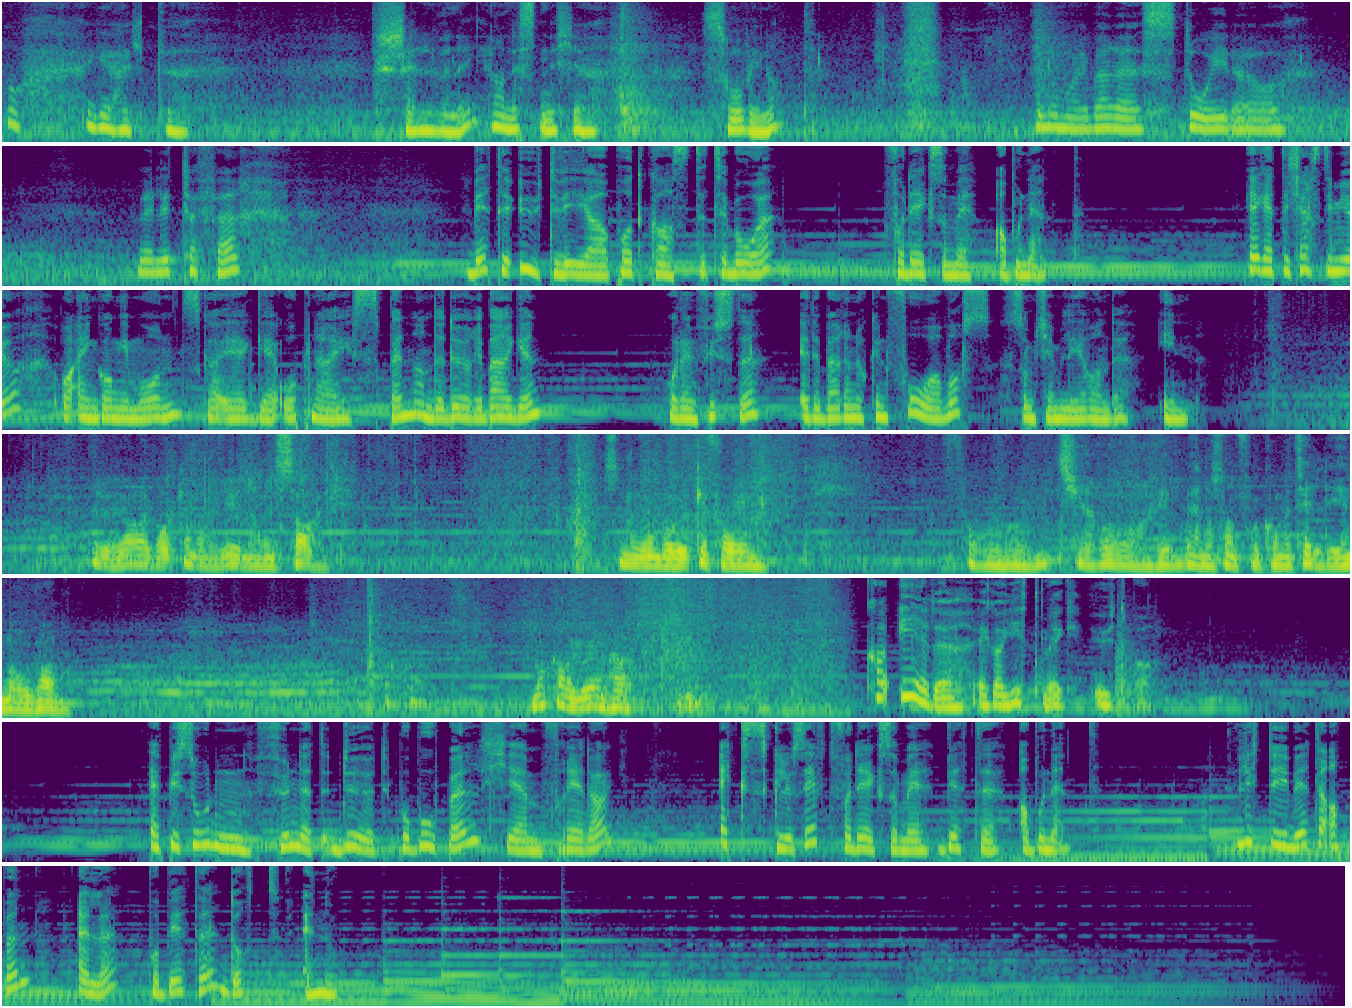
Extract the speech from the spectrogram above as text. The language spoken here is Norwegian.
Oh, jeg er helt uh, skjelven, jeg. har nesten ikke sovet i natt. Men nå må jeg bare stå i det og være litt tøff her. BT utvider podkasttilbudet for deg som er abonnent. Jeg heter Kjersti Mjør, og en gang i måneden skal jeg åpne ei spennende dør i Bergen. Og den første er det bare noen få av oss som kommer levende inn. Det du hører i bakgrunnen, er lyden av en sag. Som vi må bruke for, for å skjære over ribben og sånt for å komme til de indre organene. Nå kan vi gå inn her. Hva er det jeg har gitt meg ut på? Episoden 'Funnet død på Bopel' kommer fredag. Eksklusivt for deg som er BT-abonnent. Lytt i BT-appen eller på bt.no.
